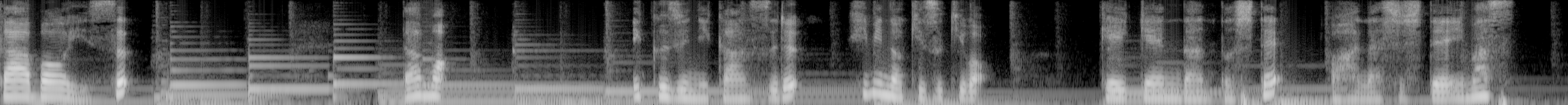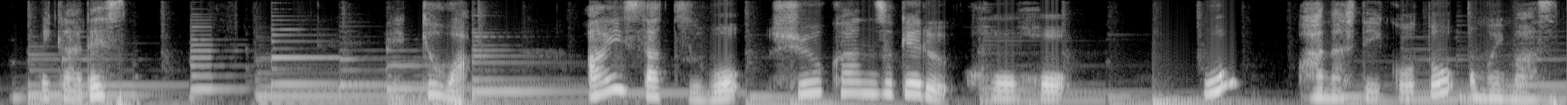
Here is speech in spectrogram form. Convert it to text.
カボイス。どうも。育児に関する日々の気づきを経験談としてお話ししています。ミカです。え今日は挨拶を習慣づける方法を話していこうと思います。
